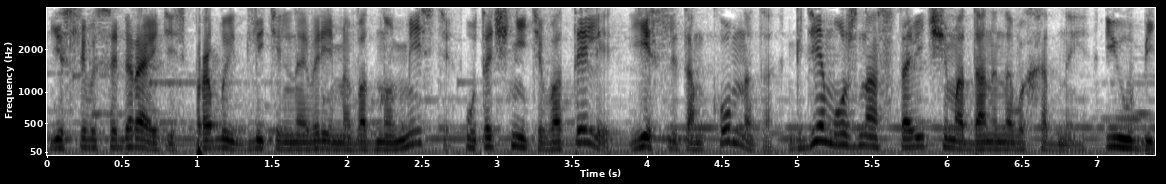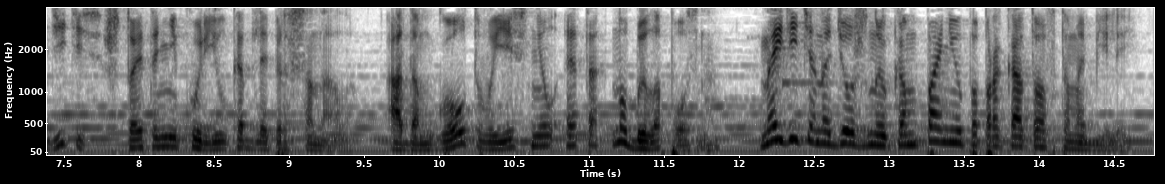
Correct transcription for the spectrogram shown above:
Если вы собираетесь пробыть длительное время в одном месте, уточните в отеле, есть ли там комната, где можно оставить чемоданы на выходные, и убедитесь, что это не курилка для персонала. Адам Голд выяснил это, но было поздно. Найдите надежную компанию по прокату автомобилей.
